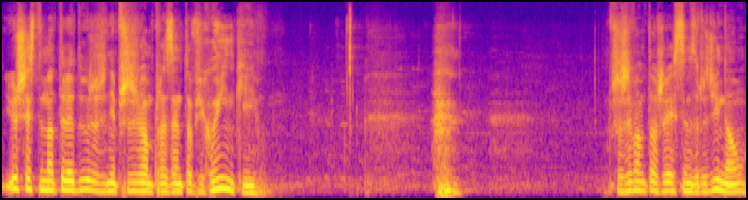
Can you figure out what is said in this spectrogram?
Już jestem na tyle duży, że nie przeżywam prezentów i choinki. Przeżywam to, że jestem z rodziną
